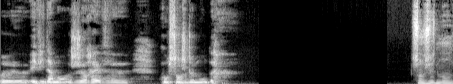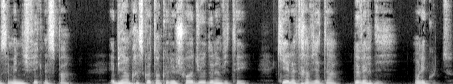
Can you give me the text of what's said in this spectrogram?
euh, évidemment, je rêve euh, qu'on change de monde. Changer de monde, c'est magnifique, n'est-ce pas? Eh bien, presque autant que le choix audio de l'invité, qui est la Traviata de Verdi. On l'écoute.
